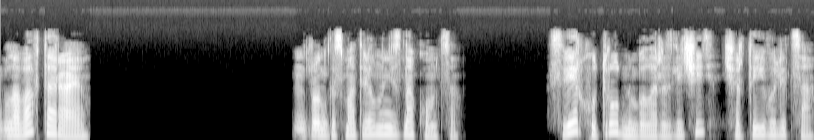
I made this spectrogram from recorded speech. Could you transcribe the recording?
Глава вторая. Дронго смотрел на незнакомца. Сверху трудно было различить черты его лица.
